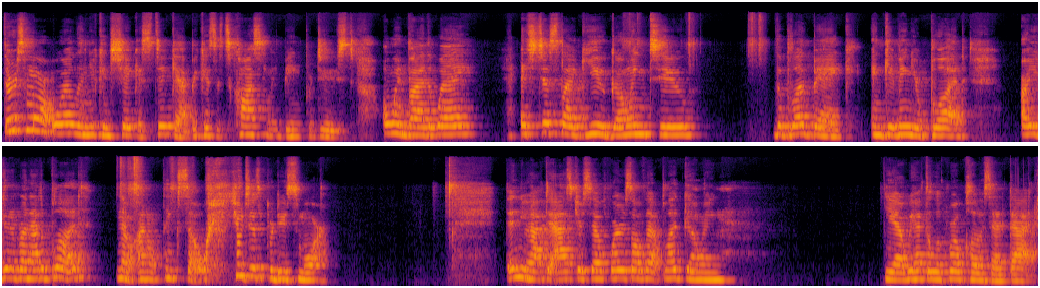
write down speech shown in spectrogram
There's more oil than you can shake a stick at because it's constantly being produced. Oh, and by the way, it's just like you going to the blood bank and giving your blood. Are you going to run out of blood? No, I don't think so. You'll just produce more. Then you have to ask yourself, where's all that blood going? Yeah, we have to look real close at that.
